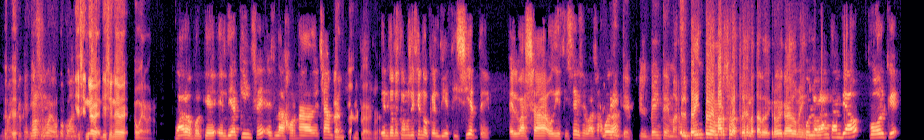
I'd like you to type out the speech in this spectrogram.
No, yo creo que es 19, un poco antes. 19, 19, bueno, bueno. Claro, porque el día 15 es la jornada de Champions. Claro, claro, y entonces estamos diciendo que el 17 el Barça, o 16 el Barça juega. El 20, de marzo. El 20 de marzo a las 3 de la tarde, creo que cae domingo. Pues lo habrán cambiado porque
